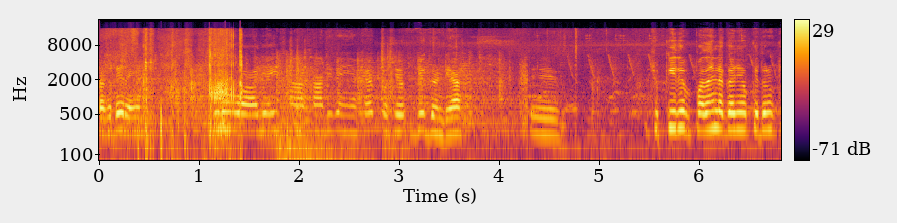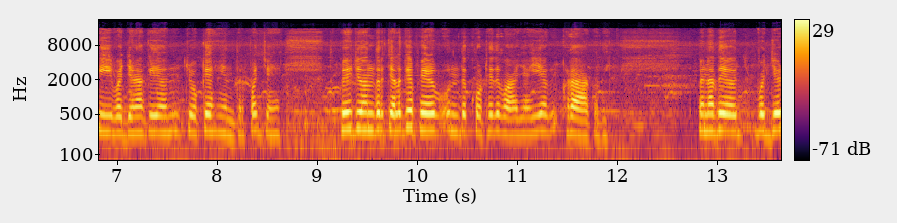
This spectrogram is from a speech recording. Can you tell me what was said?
ਲੱਗਦੇ ਰਹੇ। ਜਦੋਂ ਆਵਾਜ਼ ਆਈ ਥਾਂ ਥਾਂ ਦੀ ਤੇ ਅਸੀਂ ਕੁਛ ਡਿੱਗਣ ਡਿਆ। ਤੇ ਚੁੱਕੀ ਤੇ ਪਤਾ ਨਹੀਂ ਲੱਗਾ ਜੀ ਕਿਧਰੋਂ ਕੀ ਵੱਜਣਾ, ਕਿ ਚੁੱਕ ਕੇ ਅਸੀਂ ਅੰਦਰ ਭੱਜੇ ਫਿਰ ਜਦੋਂ ਅੰਦਰ ਚਲ ਗਏ, ਫਿਰ ਉਹਨਾਂ ਦੇ ਕੋਠੇ ਤੇ ਆਵਾਜ਼ ਆਈ ਆ ਖੜਾਕ ਦੀ। ਇਹਨਾਂ ਦੇ ਵੱਜੇ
